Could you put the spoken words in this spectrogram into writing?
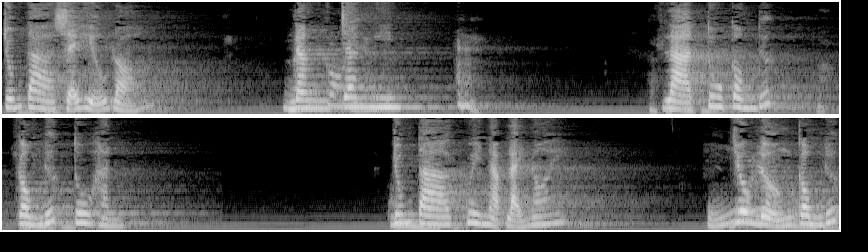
Chúng ta sẽ hiểu rõ. Năng trang nghiêm là tu công đức công đức tu hành. Chúng ta quy nạp lại nói, vô lượng công đức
